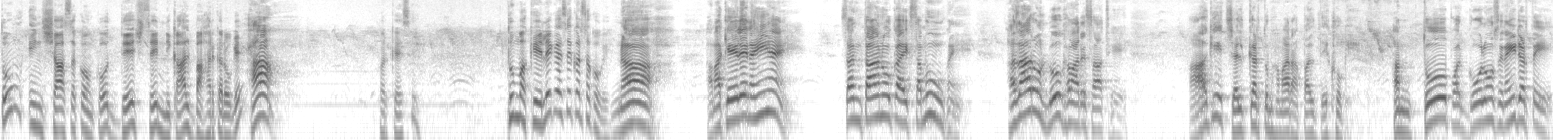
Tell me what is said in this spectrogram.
तुम इन शासकों को देश से निकाल बाहर करोगे? हाँ। पर कैसे? तुम अकेले कैसे कर सकोगे? ना हम अकेले नहीं हैं। संतानों का एक समूह है। हज़ारों लोग हमारे साथ हैं। आगे चलकर तुम हमारा पल देखोगे। हम तोप और गोलों से नहीं डरते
